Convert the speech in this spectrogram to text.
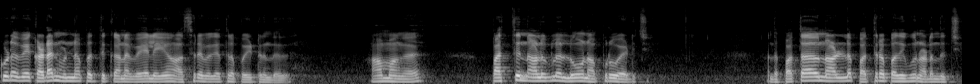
கூடவே கடன் விண்ணப்பத்துக்கான வேலையும் அசுர வேகத்தில் போயிட்டு இருந்தது. ஆமாங்க பத்து நாளுக்குள்ளே லோன் அப்ரூவ் ஆகிடுச்சு அந்த பத்தாவது நாளில் பத்திரப்பதிவு நடந்துச்சு.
